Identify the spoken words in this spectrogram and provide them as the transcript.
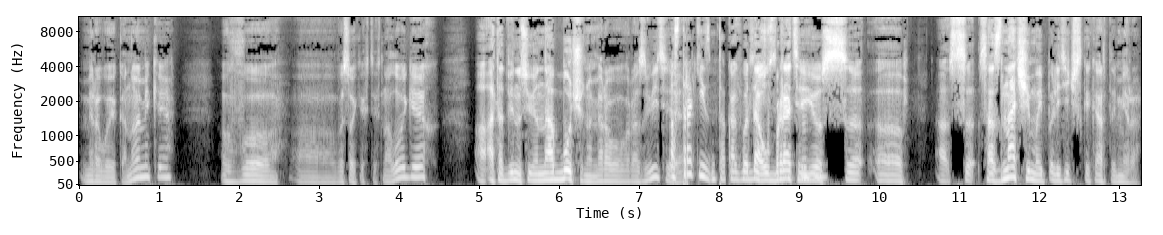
мировой экономике, в э, высоких технологиях, отодвинуть ее на обочину мирового развития. Остракизм такой. Как бы, да, убрать ее с, э, а, с, со значимой политической карты мира.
